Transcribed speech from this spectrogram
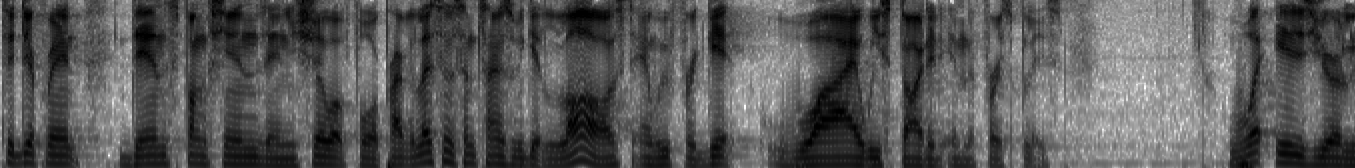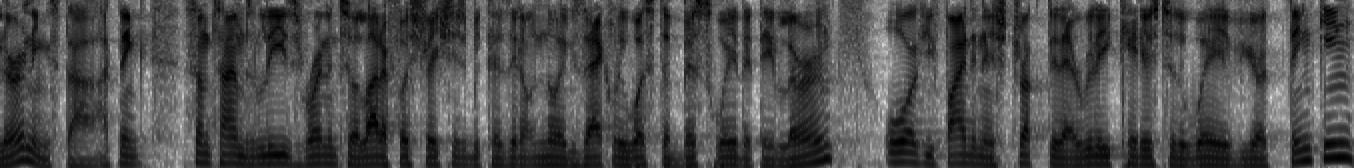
to different dance functions and show up for private lessons, sometimes we get lost and we forget why we started in the first place. What is your learning style? I think sometimes leads run into a lot of frustrations because they don't know exactly what's the best way that they learn. Or if you find an instructor that really caters to the way of your thinking,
